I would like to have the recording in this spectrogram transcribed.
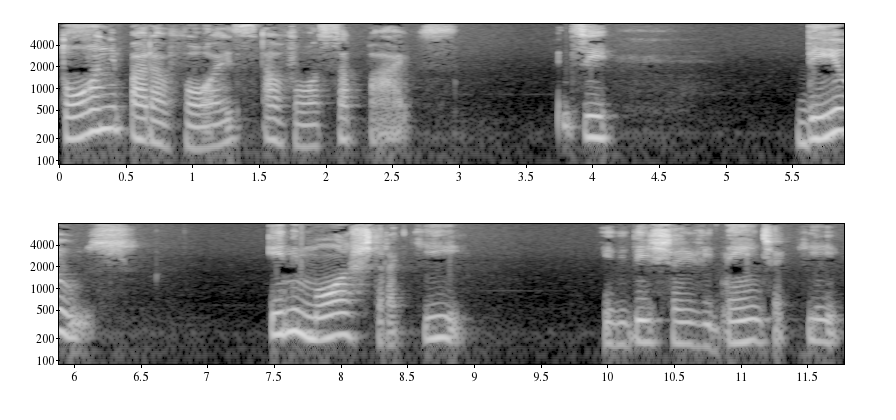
torne para vós a vossa paz. Quer dizer, Deus, ele mostra aqui, ele deixa evidente aqui,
